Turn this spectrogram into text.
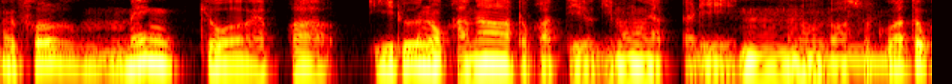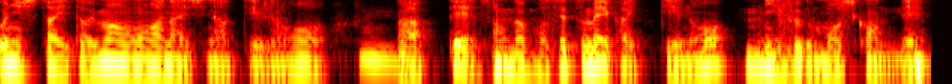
なんかそう免許やっぱいるのかなとかっていう疑問やったり、うん。その和食は特にしたいと今は思わないしなっていうのをうん。があってその学校説明会っていうのをうん。にすぐ申し込んで。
